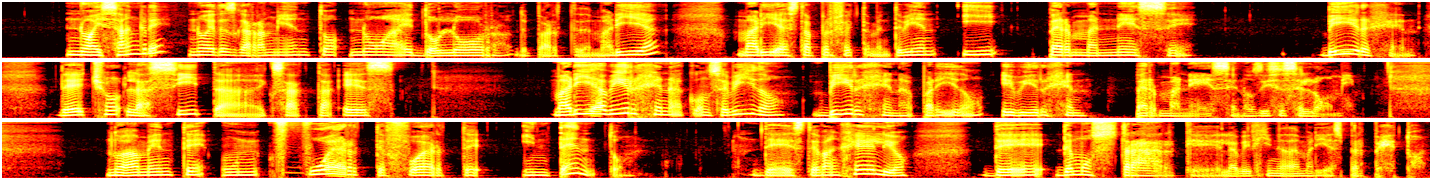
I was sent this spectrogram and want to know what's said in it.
no hay sangre, no hay desgarramiento, no hay dolor de parte de María. María está perfectamente bien y permanece virgen. De hecho, la cita exacta es, María Virgen ha concebido, Virgen ha parido y Virgen permanece, nos dice Selomi. Nuevamente, un fuerte, fuerte intento de este Evangelio de demostrar que la virginidad de María es perpetua.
